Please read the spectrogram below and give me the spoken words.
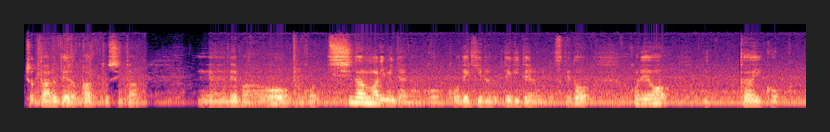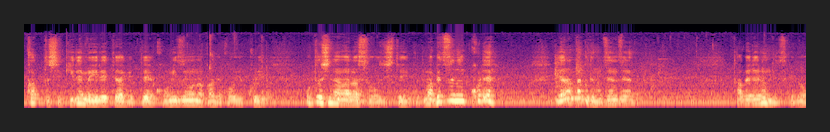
ちょっとある程度カットした、レバーをこう血だまりみたいなのこうこうできるできてるんですけどこれを一回こうカットして切れ目入れてあげてこう水の中でこうゆっくり落としながら掃除していく。まあ別にこれやらなくても全然食べれるんですけど。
